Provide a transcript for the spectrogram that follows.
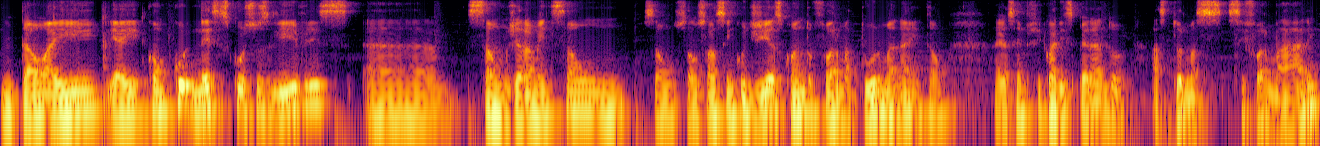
Então aí e aí como, nesses cursos livres uh, são geralmente são, são são só cinco dias quando forma a turma, né? Então Aí eu sempre fico ali esperando as turmas se formarem.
